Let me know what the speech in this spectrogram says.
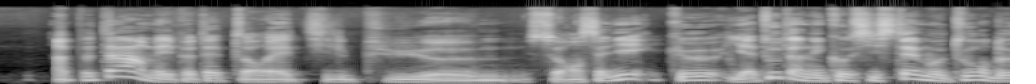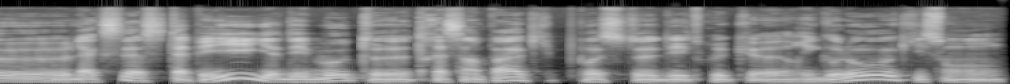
un peu tard, mais peut-être aurait-il pu euh, se renseigner, qu'il y a tout un écosystème autour de l'accès à cette API. Il y a des bots euh, très sympas qui postent des trucs rigolos, qui sont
